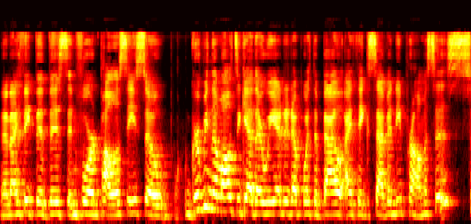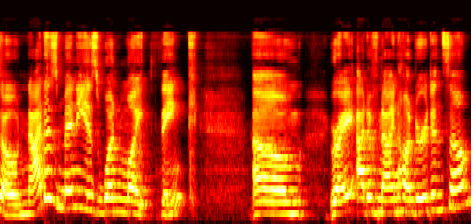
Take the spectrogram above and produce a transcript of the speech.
And I think that this in foreign policy, so grouping them all together, we ended up with about, I think, 70 promises. So not as many as one might think. Um, right? Out of 900 and some.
